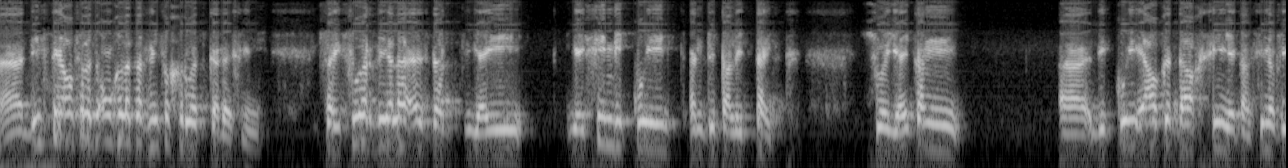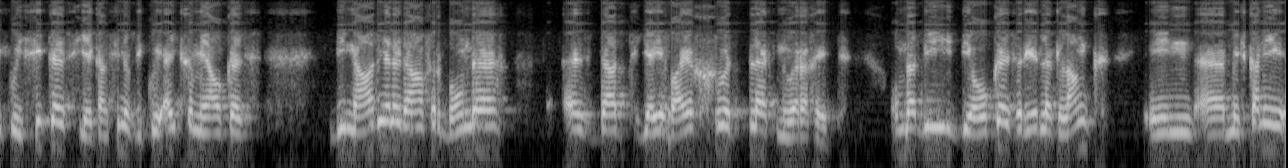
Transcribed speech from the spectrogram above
Uh die stelsel is ongelukkig nie vir groot kuddes nie. Sy voordele is dat jy jy sien die koei in totaliteit. So jy kan uh die koei elke dag sien, jy kan sien of die koei siek is, jy kan sien of die koei uitgemelk is. Die nadele daaraan verbonde is dat jy 'n baie groot plek nodig het omdat die die hokke is redelik lank en uh, mens kan nie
